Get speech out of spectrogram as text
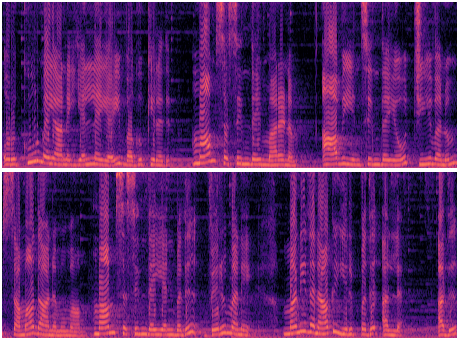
ஒரு கூர்மையான எல்லையை வகுக்கிறது. மாம்ச சிந்தை மரணம் ஆவியின் சிந்தையோ ஜீவனும் சமாதானமுமாம். மாம்ச சிந்தை என்பது வெறுமனே மனிதனாக இருப்பது அல்ல அது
